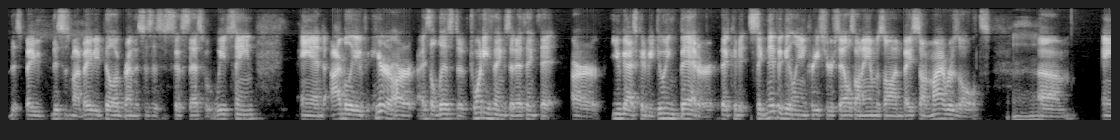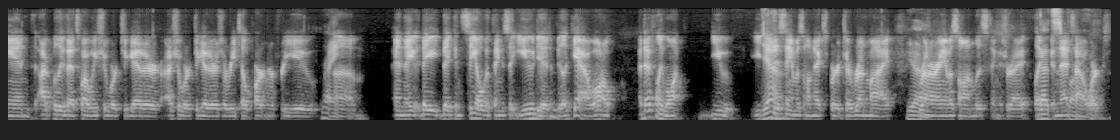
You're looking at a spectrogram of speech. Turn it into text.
this baby this is my baby pillow brand this is a success what we've seen and I believe here are as a list of 20 things that I think that are you guys could be doing better that could significantly increase your sales on Amazon based on my results. Mm-hmm. Um, and I believe that's why we should work together. I should work together as a retail partner for you. Right. Um, and they, they they can see all the things that you did and be like, yeah, I want to. I definitely want you, Yeah. this Amazon expert, to run my Yeah. run our Amazon listings, right? Like, That's and that's how it works.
